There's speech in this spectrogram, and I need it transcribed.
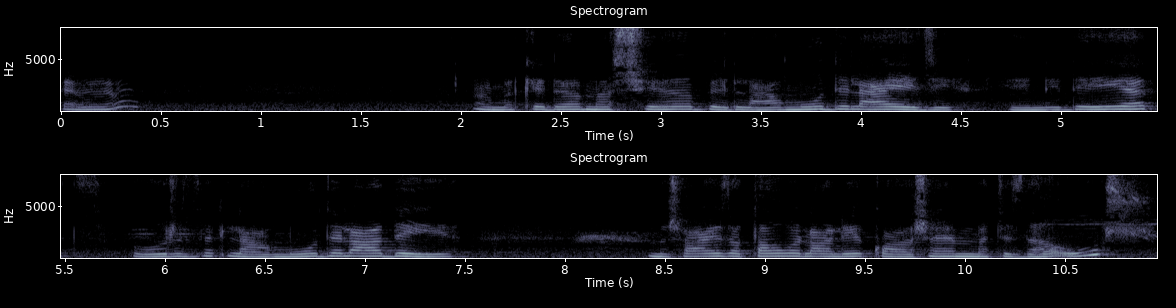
تمام؟ أنا كده ماشية بالعمود العادي. يعني ديت غرزة العمود العادية. مش عايزة اطول عليكم عشان ما تزهقوش.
